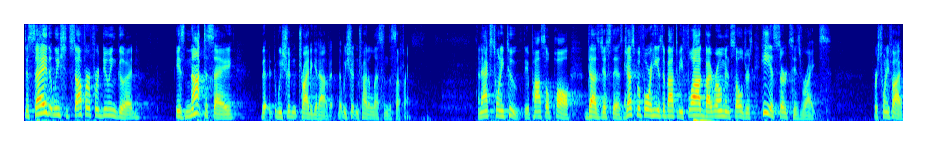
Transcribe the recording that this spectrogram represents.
To say that we should suffer for doing good is not to say that we shouldn't try to get out of it, that we shouldn't try to lessen the suffering. In Acts 22, the Apostle Paul does just this. Just before he is about to be flogged by Roman soldiers, he asserts his rights. Verse 25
